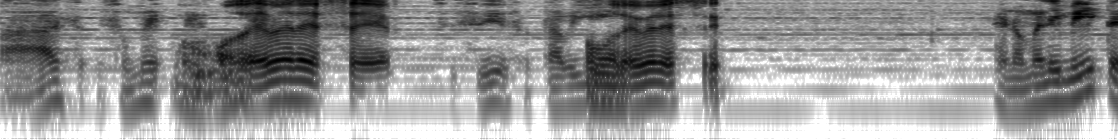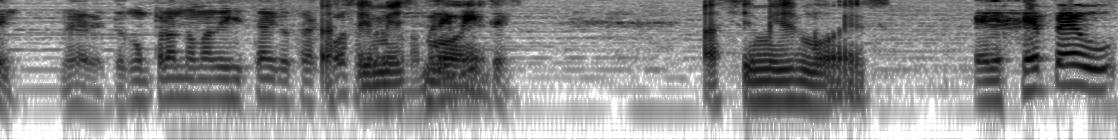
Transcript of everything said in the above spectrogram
Ah, eso, eso me, me como gusta. debe de ser, Sí, sí, eso está bien. como debe de ser. Que no me limiten. Mira, que estoy comprando más digital que otra cosa. Así mismo no me limiten. es. Así mismo es. El GPU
